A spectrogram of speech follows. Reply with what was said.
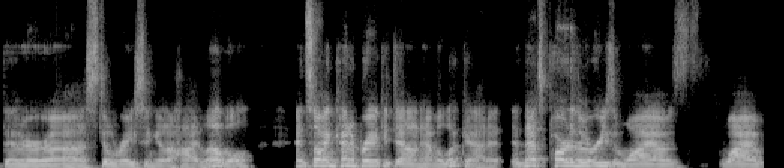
that are uh, still racing at a high level. And so I can kind of break it down and have a look at it. And that's part of the reason why I was, why I,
